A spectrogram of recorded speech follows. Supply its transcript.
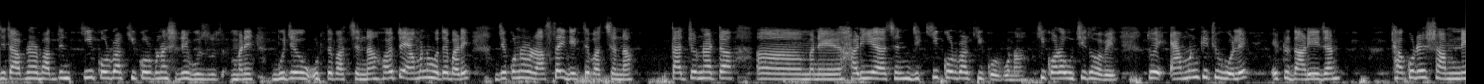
যেটা আপনারা ভাবছেন কী করব আর কী করব না সেটাই বুঝ মানে বুঝে উঠতে পারছেন না। হয়তো এমন হতে পারে যে কোনো রাস্তাই দেখতে পাচ্ছেন না। তার জন্য একটা মানে হারিয়ে আছেন যে কী করব আর কী করব না, কী করা উচিত হবে। তো এমন কিছু হলে একটু দাঁড়িয়ে যান। ঠাকুরের সামনে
